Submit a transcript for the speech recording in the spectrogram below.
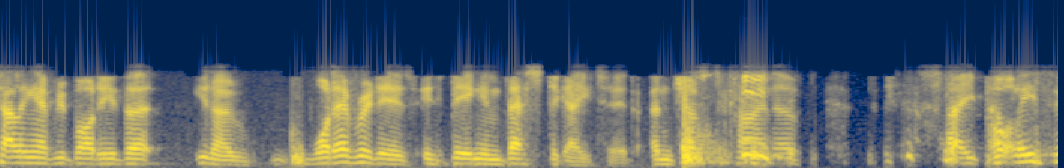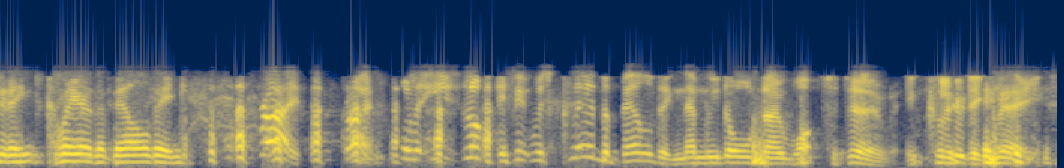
telling everybody that you know whatever it is is being investigated, and just to kind of stay put. At least it didn't clear the building. right, right. Well, it, look, if it was clear the building, then we'd all know what to do, including me.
